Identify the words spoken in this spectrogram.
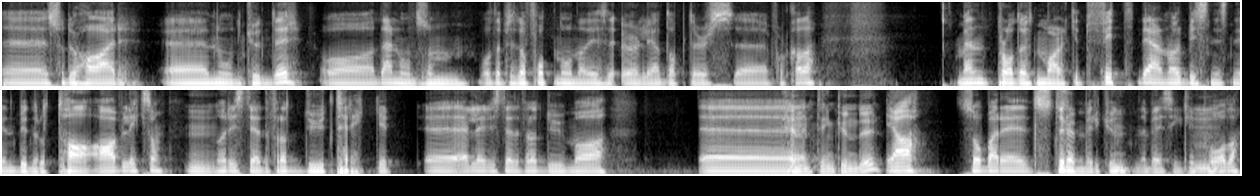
eh, så du har eh, noen kunder, og det er noen som på Du har fått noen av disse early adopters-folka. da. Men product market fit, det er når businessen din begynner å ta av, liksom. Mm. Når i stedet for at du trekker eh, Eller i stedet for at du må eh, Hente inn kunder. ja, så bare strømmer kundene basically på, Mm. da.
